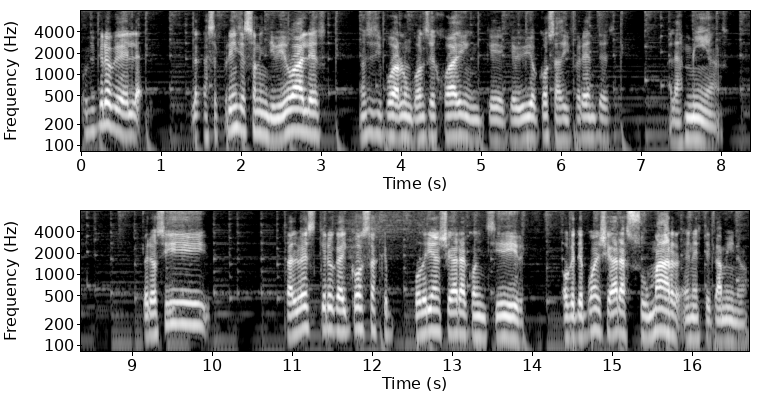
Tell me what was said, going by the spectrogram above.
porque creo que las experiencias son individuales. No sé si puedo darle un consejo a alguien que, vivió cosas diferentes a las mías. Pero sí, tal vez creo que hay cosas que podrían llegar a coincidir o que te pueden llegar a sumar en este camino.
